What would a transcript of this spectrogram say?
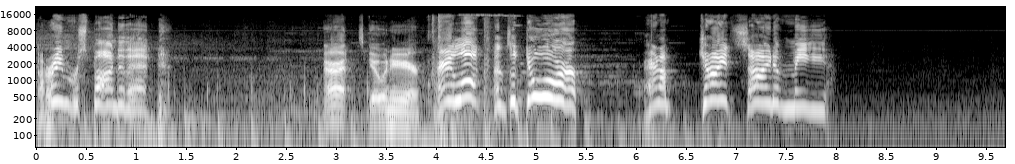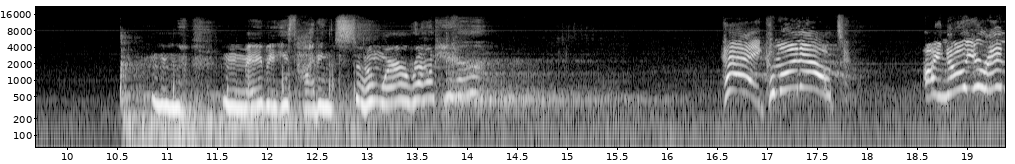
I don't even respond to that. All right, let's go in here. Hey, look, there's a door and a giant sign of me. Maybe he's hiding somewhere around here. Hey, come on out! I know you're in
